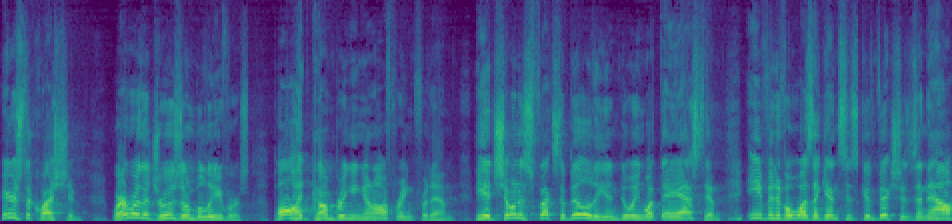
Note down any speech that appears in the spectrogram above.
Here's the question Where were the Jerusalem believers? Paul had come bringing an offering for them. He had shown his flexibility in doing what they asked him, even if it was against his convictions, and now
